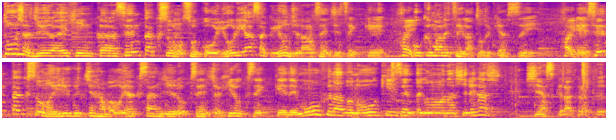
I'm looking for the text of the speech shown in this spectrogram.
当社従来品から洗濯槽の底をより浅く4 7センチで設計、はい。奥まで手が届きやすい、はい。えー洗濯槽の入り口幅を約3 6センチと広く設計で毛布などの大きい洗濯物の出し入れがししやすく楽々。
